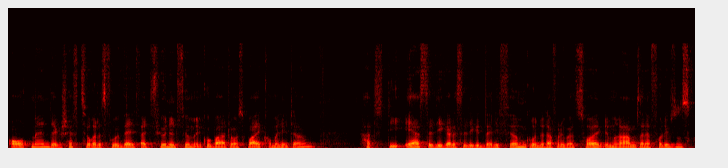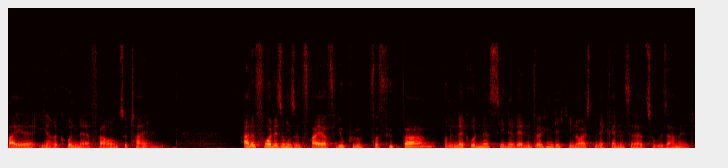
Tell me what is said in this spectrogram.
Altman, der Geschäftsführer des wohl weltweit führenden Firmeninkubators Y Combinator, hat die erste Liga des Silicon Valley Firmengründer davon überzeugt, im Rahmen seiner Vorlesungsreihe ihre Gründererfahrung zu teilen. Alle Vorlesungen sind frei auf YouTube verfügbar und in der Gründerszene werden wöchentlich die neuesten Erkenntnisse dazu gesammelt.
